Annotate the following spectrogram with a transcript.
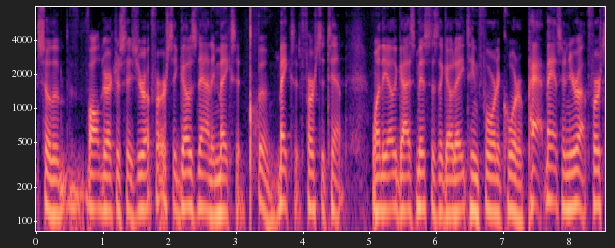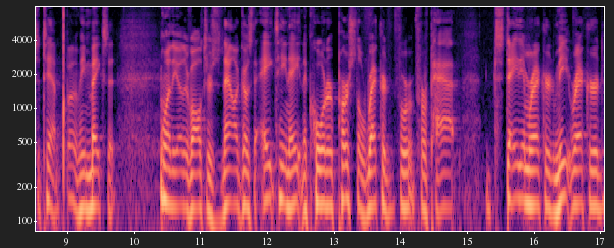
so the vault director says, "You're up first. He goes down. He makes it. Boom, makes it. First attempt. One of the other guys misses. They go to 18 four and a quarter. Pat Manson, you're up. First attempt. Boom, he makes it. One of the other vaulters. Now it goes to 18 eight and a quarter. Personal record for for Pat. Stadium record. Meet record.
